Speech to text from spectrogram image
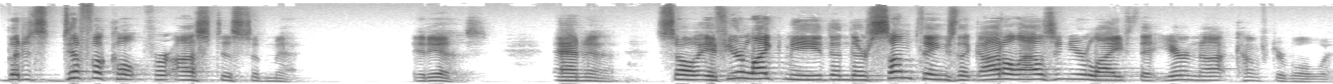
But it's difficult for us to submit. It is. And uh, so if you're like me, then there's some things that God allows in your life that you're not comfortable with.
